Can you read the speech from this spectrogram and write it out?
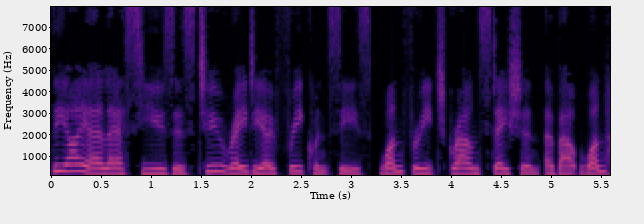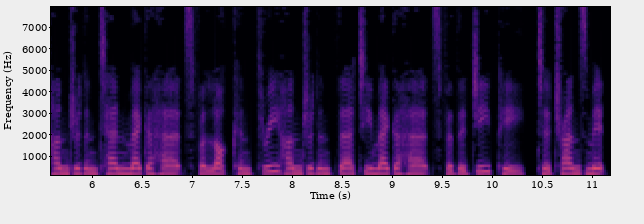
The ILS uses two radio frequencies, one for each ground station about 110 MHz for LOC and 330 MHz for the GP, to transmit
